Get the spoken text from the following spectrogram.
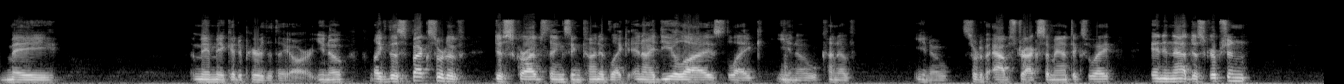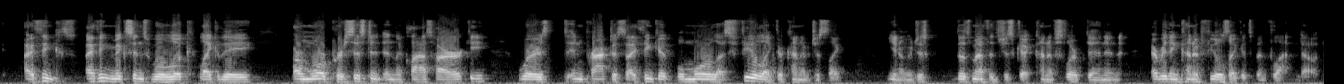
may may make it appear that they are. You know, like the spec sort of describes things in kind of like an idealized, like you know, kind of you know, sort of abstract semantics way. And in that description, I think I think mixins will look like they are more persistent in the class hierarchy Whereas in practice, I think it will more or less feel like they're kind of just like, you know, just those methods just get kind of slurped in, and everything kind of feels like it's been flattened out.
